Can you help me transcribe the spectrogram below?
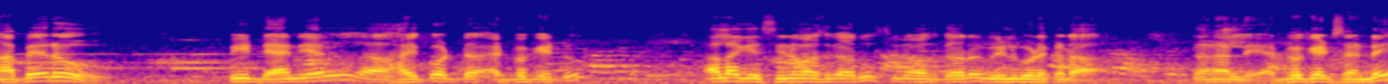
నా పేరు పి. డానియల్ హైకోర్టు అడ్వకేటు. అలాగే శ్రీనివాస్ గారు శ్రీనివాస్ గారు వీళ్ళు కూడా ఇక్కడ తెనాలి అడ్వకేట్స్ అండి.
